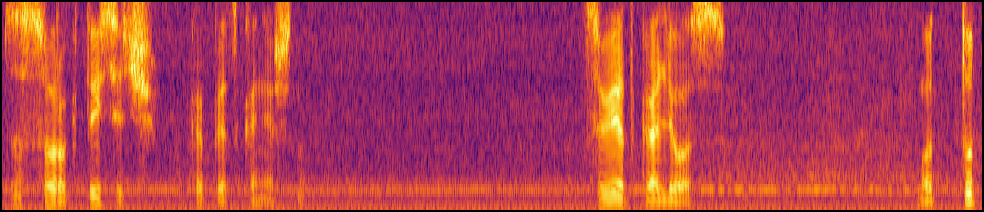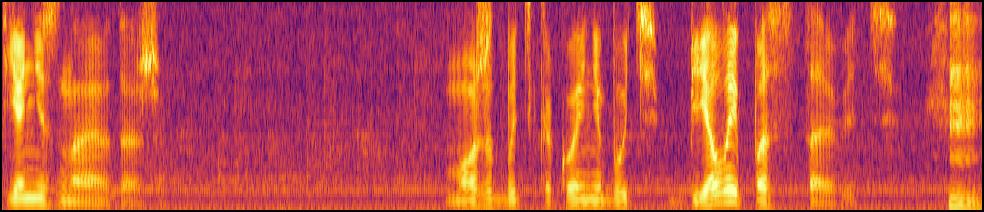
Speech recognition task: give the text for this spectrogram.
за 40 тысяч. Капец, конечно. Цвет колес. Вот тут я не знаю даже. Может быть, какой-нибудь белый поставить? Хм.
